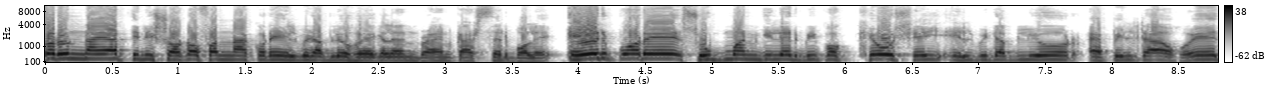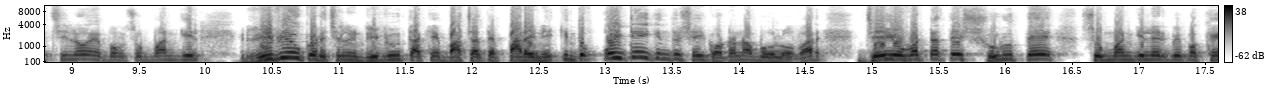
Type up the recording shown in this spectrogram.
করুণ নায়ার তিনি শর্ট অফার না করে এলবিডাব্লিউ হয়ে গেলেন ব্রায়ান কার্সের বলে। এরপরে শুভমান গিলের বিপক্ষেও সেই এলবিডাব্লিউর অ্যাপিলটা হয়েছিল এবং শুভমান গিল রিভিউ করেছিলেন। রিভিউ তাকে বাঁচাতে পারেনি, কিন্তু ওইটাই কিন্তু সেই ঘটনা ঘটনাবহুল ওভার যেই ওভারটাতে শুরুতে শুভমান গিলের বিপক্ষে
